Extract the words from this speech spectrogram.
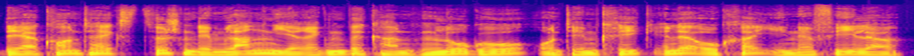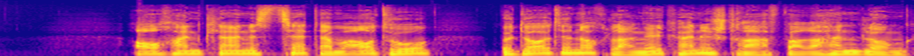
Der Kontext zwischen dem langjährigen bekannten Logo und dem Krieg in der Ukraine fehle. Auch ein kleines Z am Auto bedeutet noch lange keine strafbare Handlung.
